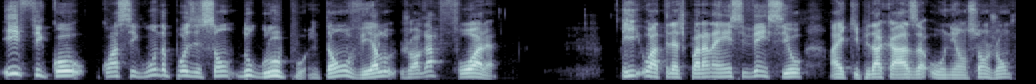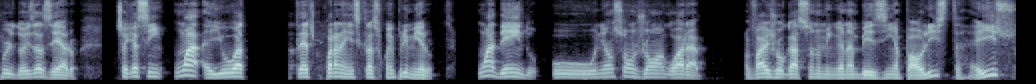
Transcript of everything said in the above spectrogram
e ficou com a segunda posição do grupo. Então o Velo joga fora. E o Atlético Paranaense venceu a equipe da casa, o União São João, por 2 a 0. Só que assim, e o Atlético Paranaense classificou em primeiro. Um adendo, o União São João agora vai jogar, se eu não me engano, a Bezinha Paulista, é isso?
